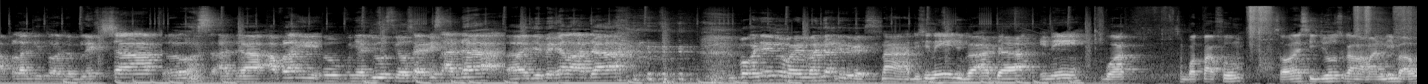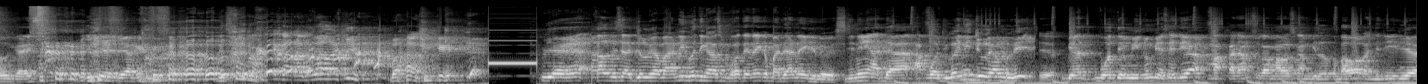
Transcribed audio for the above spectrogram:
apalagi itu ada Black Shark, terus ada apalagi tuh punya Jules Steel Series ada, uh, eh, JBL ada. Pokoknya ini lumayan banyak gitu guys. Nah di sini juga ada ini buat semprot parfum. Soalnya si Jul suka nggak mandi bau guys. Iya dia. Disemprotnya karena gua lagi bangke. Biar ya, kalau bisa Jul nggak mandi, gue tinggal semprotinnya ke badannya gitu guys. Sini ada aqua juga ini Jul yang beli. Yeah. Biar buat dia minum biasanya dia kadang suka males ngambil ke bawah kan. Jadi dia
